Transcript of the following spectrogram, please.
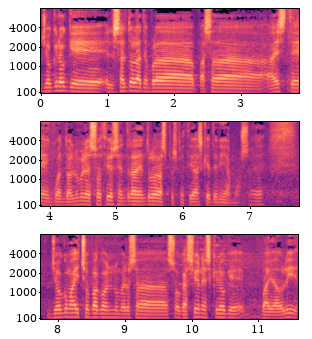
Yo creo que el salto de la temporada pasada a este, en cuanto al número de socios, entra dentro de las perspectivas que teníamos. ¿eh? Yo, como ha dicho Paco en numerosas ocasiones, creo que Valladolid,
